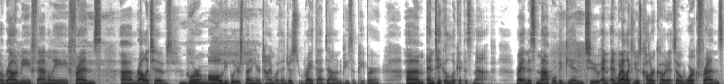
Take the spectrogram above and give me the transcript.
around me, family, friends, um, relatives. Who are all the people you're spending your time with? And just write that down on a piece of paper um, and take a look at this map. Right. And this map will begin to, and, and what I like to do is color code it. So work friends,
